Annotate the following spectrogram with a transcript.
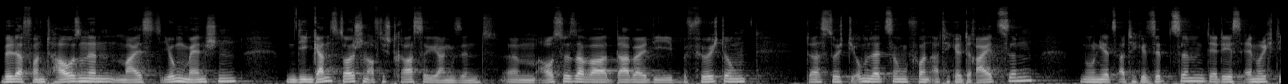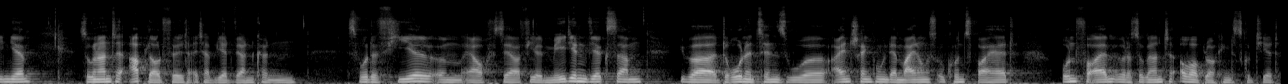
Bilder von Tausenden, meist jungen Menschen, die in ganz Deutschland auf die Straße gegangen sind. Ähm, Auslöser war dabei die Befürchtung, dass durch die Umsetzung von Artikel 13, nun jetzt Artikel 17 der DSM-Richtlinie, sogenannte Upload-Filter etabliert werden könnten. Es wurde viel, ähm, ja auch sehr viel medienwirksam über Drohnenzensur, Einschränkungen der Meinungs- und Kunstfreiheit und vor allem über das sogenannte Overblocking diskutiert.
